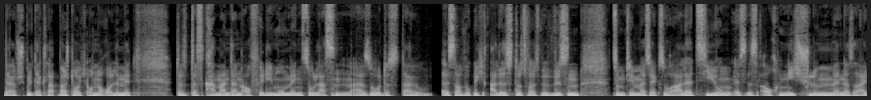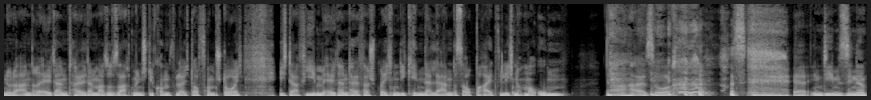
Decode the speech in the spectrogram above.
da spielt der Klapperstorch auch eine Rolle mit. Das, das kann man dann auch für den Moment so lassen. Also das, da ist auch wirklich alles das, was wir wissen zum Thema Sexualerziehung. Es ist auch nicht schlimm, wenn das ein oder andere Elternteil dann mal so sagt, Mensch, die kommen vielleicht auch vom Storch. Ich darf jedem Elternteil versprechen, die Kinder lernen das auch bereitwillig nochmal um. Ja, also in dem Sinne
